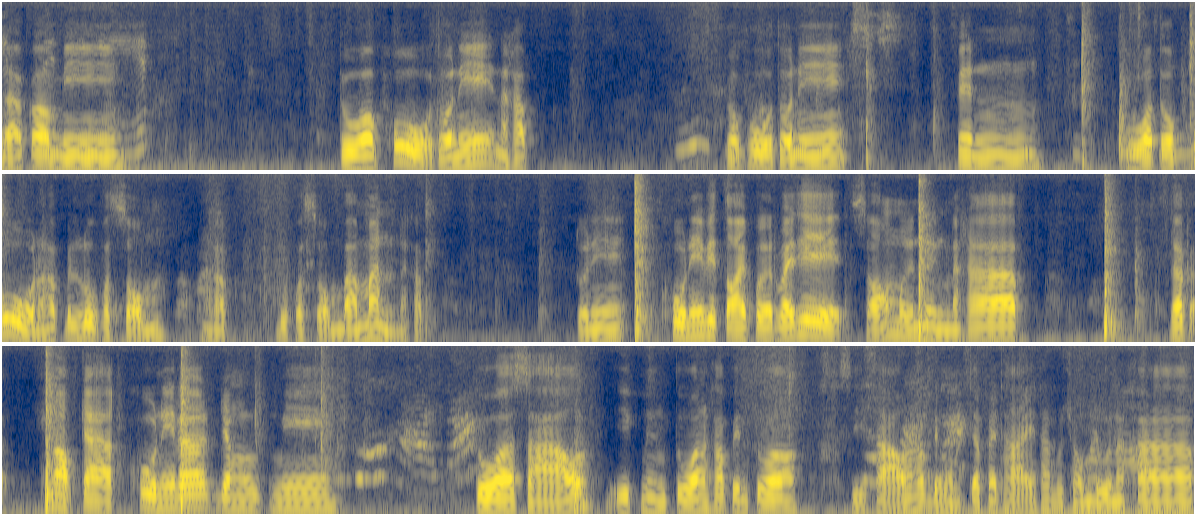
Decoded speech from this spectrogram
แล้วก็มี ตัวผู้ตัวนี้นะครับ ตัวผู้ตัวนี้เป็นวัวตัวผู้นะครับ เป็นลูกผสมนะครับ ลูกผสมบาร์มันนะครับ ตัวนี้คู่นี้พี่ต่อยเปิดไว้ที่สองหมื่นหนึ่งนะครับ แล้วก็นอกจากคู่นี้แล้วยังมีตัวสาวอีกหนึ่งตัวนะครับ เป็นตัว สีขาวนะครับ เดี๋ยวผมจะไปถ่ายให้ท่านผู้ชมดูนะครับ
